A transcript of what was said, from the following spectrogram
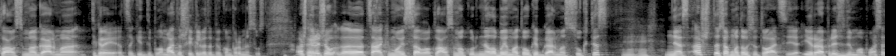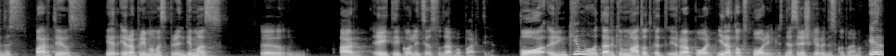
klausimą galima tikrai atsakyti diplomatiškai, kalbėti apie kompromisus. Aš Taip. norėčiau atsakymo į savo klausimą, kur nelabai matau, kaip galima suktis, Mhm. nes aš tiesiog matau situaciją. Yra prezidimo posėdis partijos ir yra priimamas sprendimas, e, ar eiti į koaliciją su darbo partija. Po rinkimų, tarkim, matot, kad yra, por... yra toks poreikis, nes reiškia yra diskutuojama. Ir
